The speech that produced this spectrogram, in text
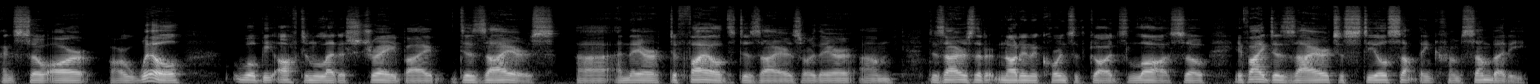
and so our our will will be often led astray by desires, uh, and they are defiled desires, or they are um, desires that are not in accordance with God's law. So if I desire to steal something from somebody,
